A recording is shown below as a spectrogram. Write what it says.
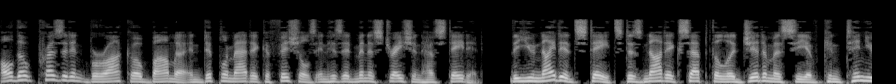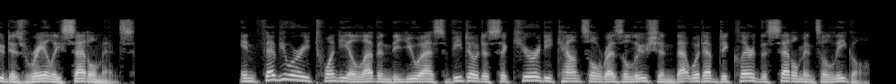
Although President Barack Obama and diplomatic officials in his administration have stated, "...the United States does not accept the legitimacy of continued Israeli settlements." In February 2011 the U.S. vetoed a Security Council resolution that would have declared the settlements illegal.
